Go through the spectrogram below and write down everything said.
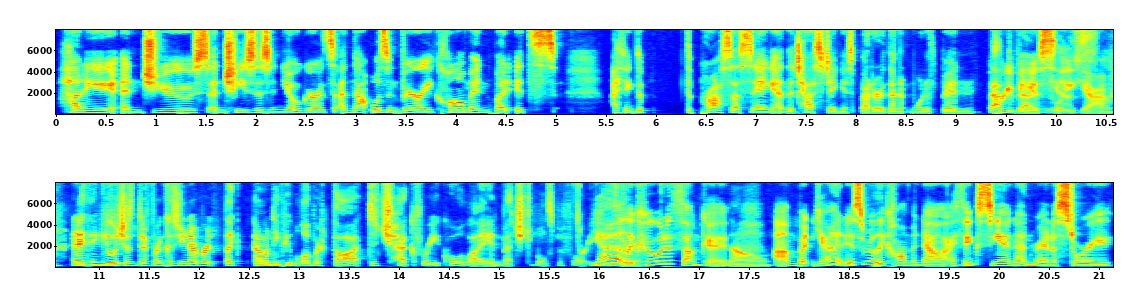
honey and juice and cheeses and yogurts, and that wasn't very common. But it's, I think the the processing and the testing is better than it would have been back then, previously. yes. Yeah. and I think it was just different because you never like I don't think people ever thought to check for E. coli in vegetables before. Yeah, either. like who would have thunk it? No, Um, but yeah, it is really common now. I think CNN ran a story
